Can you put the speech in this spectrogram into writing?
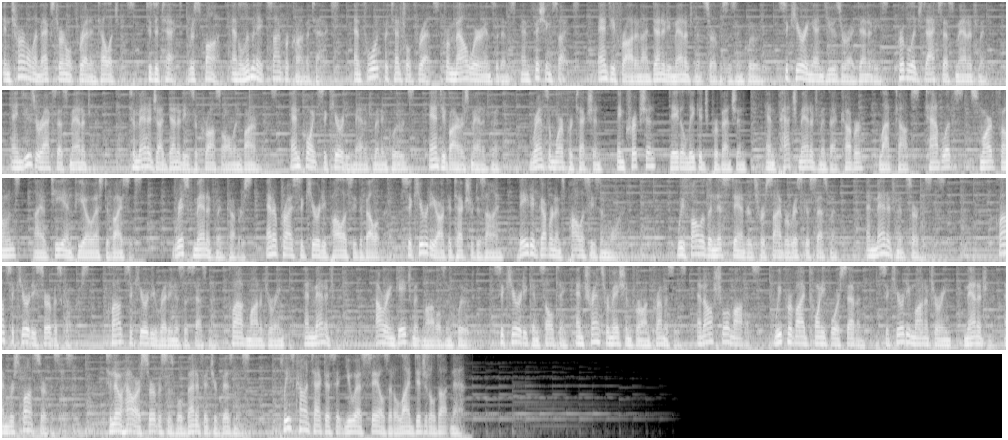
internal and external threat intelligence to detect, respond, and eliminate cybercrime attacks and thwart potential threats from malware incidents and phishing sites. Anti-fraud and identity management services include securing end user identities, privileged access management, and user access management to manage identities across all environments. Endpoint security management includes antivirus management, ransomware protection, encryption, data leakage prevention, and patch management that cover laptops, tablets, smartphones, IoT and POS devices. Risk management covers enterprise security policy development, security architecture design, data governance policies, and more. We follow the NIST standards for cyber risk assessment and management services. Cloud security service covers cloud security readiness assessment, cloud monitoring, and management. Our engagement models include security consulting, and transformation for on premises and offshore models. We provide 24 7 security monitoring, management, and response services. To know how our services will benefit your business, please contact us at ussales at.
